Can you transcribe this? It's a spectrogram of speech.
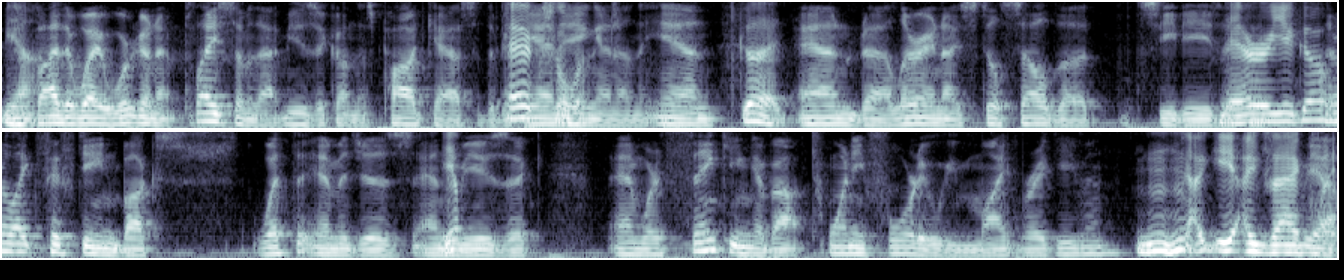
Yeah. And by the way, we're going to play some of that music on this podcast at the beginning Excellent. and on the end. Good. And uh, Larry and I still sell the CDs. There you go. They're like fifteen bucks with the images and Yep. the music. And we're thinking about 2040, we might break even. hmm Yeah, exactly. Yeah,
